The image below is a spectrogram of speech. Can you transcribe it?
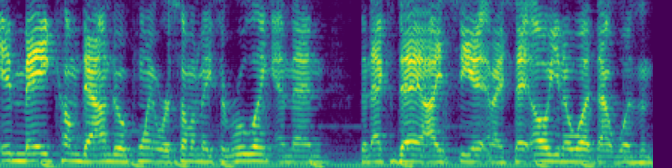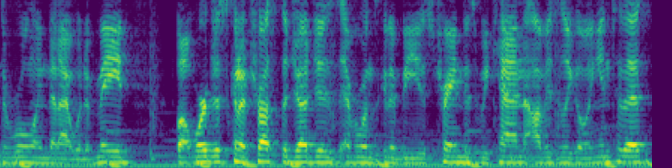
It may come down to a point where someone makes a ruling and then the next day I see it and I say, oh, you know what, that wasn't the ruling that I would have made but we're just going to trust the judges. Everyone's going to be as trained as we can, obviously, going into this.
